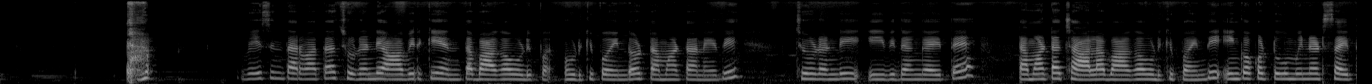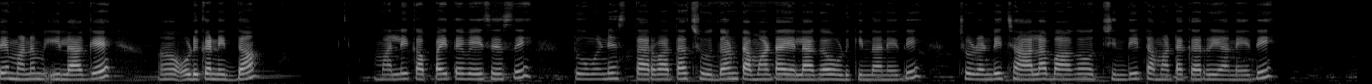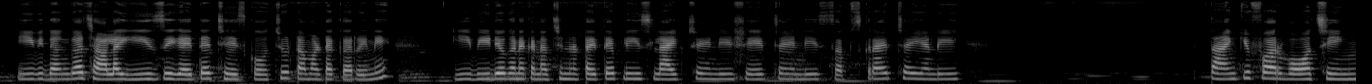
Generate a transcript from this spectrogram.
వేసిన తర్వాత చూడండి ఆవిరికి ఎంత బాగా ఉడిపో ఉడికిపోయిందో టమాటా అనేది. చూడండి ఈ విధంగా అయితే టమాటా చాలా బాగా ఉడికిపోయింది. ఇంకొక టూ మినిట్స్ అయితే మనం ఇలాగే ఉడకనిద్దాం. మళ్ళీ కప్ అయితే వేసేసి టూ మినిట్స్ తర్వాత చూద్దాం టమాటా ఎలాగా ఉడికిందనేది. చూడండి చాలా బాగా వచ్చింది టమాటా కర్రీ అనేది. ఈ విధంగా చాలా ఈజీగా అయితే చేసుకోవచ్చు టమాటా కర్రీని. ఈ వీడియో కనుక నచ్చినట్టయితే ప్లీజ్ లైక్ చేయండి షేర్ చేయండి సబ్స్క్రైబ్ చేయండి. Thank you for watching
